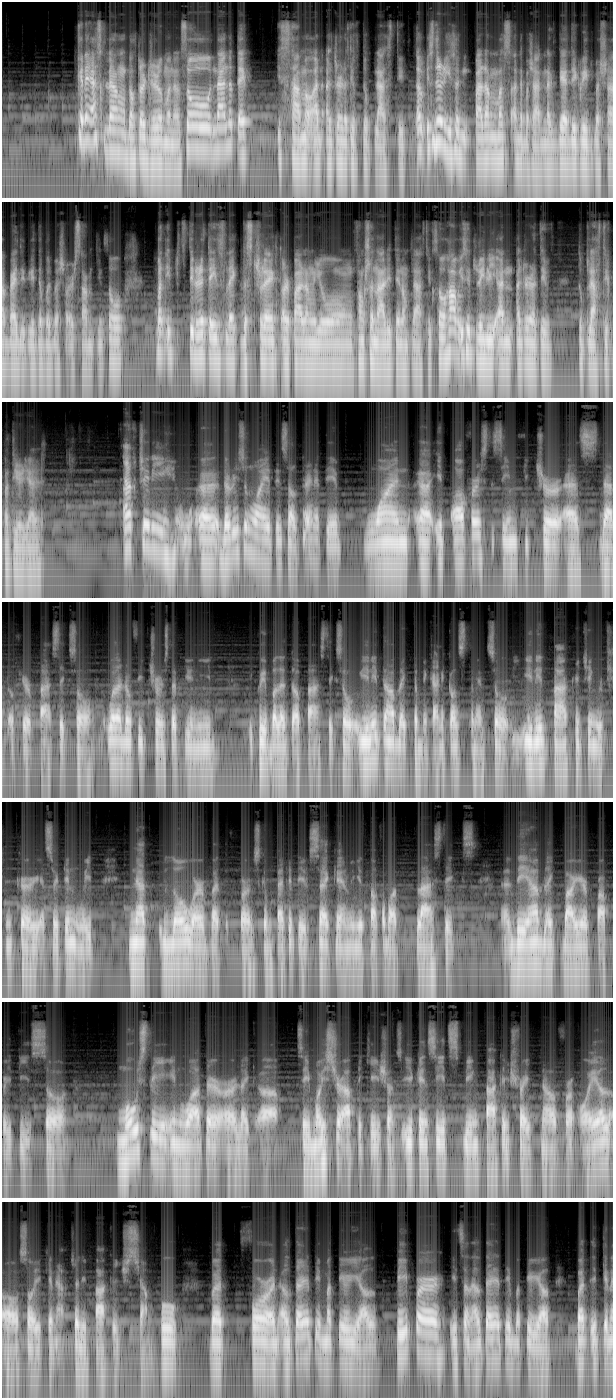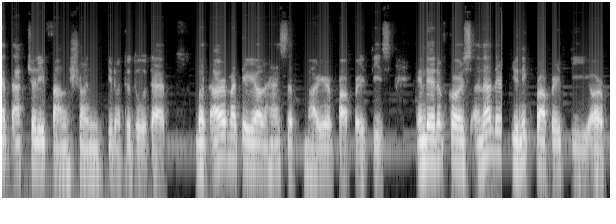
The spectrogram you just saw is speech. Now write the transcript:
Can I ask lang, Dr. Jerome, ano? so nanotech is somehow an alternative to plastic. Uh, is the reason parang mas ano ba siya, nagde-degrade ba siya, biodegradable ba siya or something. So, but it still retains like the strength or parang yung functionality ng plastic. So, how is it really an alternative to plastic material? Actually, uh, the reason why it is alternative, one, uh, it offers the same feature as that of your plastic. So, what are the features that you need equivalent to a plastic? So, you need to have like the mechanical strength. So, you need packaging which can carry a certain weight, not lower, but of course competitive. Second, when you talk about plastics, uh, they have like barrier properties. So, mostly in water or like uh, say moisture applications you can see it's being packaged right now for oil also you can actually package shampoo but for an alternative material. Paper it's an alternative material but it cannot actually function you know to do that. But our material has the barrier properties. And then of course another unique property or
